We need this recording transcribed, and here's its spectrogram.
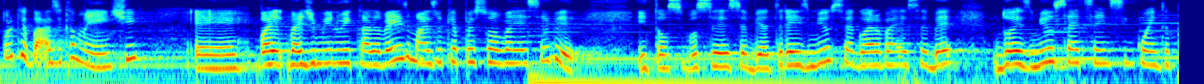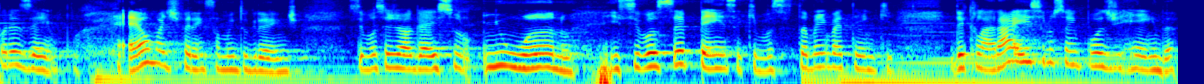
Porque basicamente é, vai, vai, diminuir cada vez mais o que a pessoa vai receber. Então, se você recebia 3 mil, você agora vai receber 2.750, por exemplo. É uma diferença muito grande. Se você jogar isso em um ano e se você pensa que você também vai ter que declarar isso no seu imposto de renda,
